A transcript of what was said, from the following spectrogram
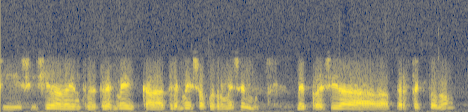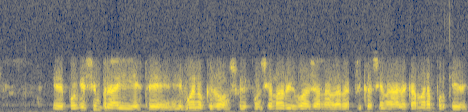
si se hiciera dentro de tres meses, cada tres meses o cuatro meses, me pareciera perfecto, ¿no? Eh, porque siempre hay, este, es bueno que los funcionarios vayan a dar explicaciones a la Cámara porque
